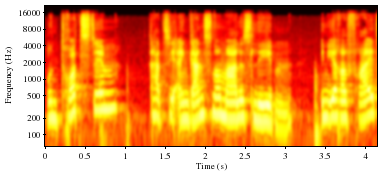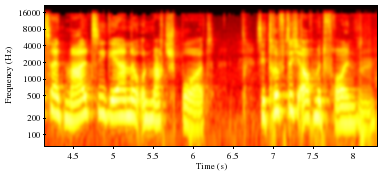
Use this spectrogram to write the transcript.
Und trotzdem hat sie ein ganz normales Leben. In ihrer Freizeit malt sie gerne und macht Sport. Sie trifft sich auch mit Freunden.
